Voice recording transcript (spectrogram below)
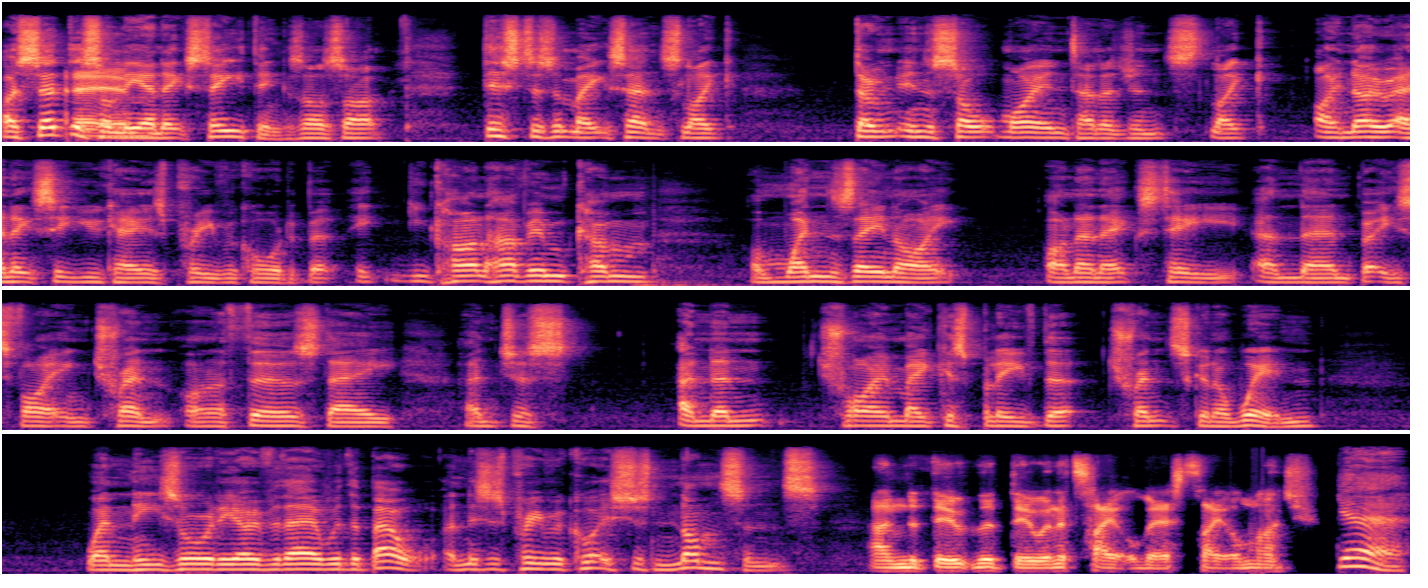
I said this on the Um, NXT thing because I was like, this doesn't make sense. Like, don't insult my intelligence. Like, I know NXT UK is pre recorded, but it, you can't have him come on Wednesday night on NXT and then, but he's fighting Trent on a Thursday and just, and then try and make us believe that Trent's going to win when he's already over there with the belt. And this is pre recorded. It's just nonsense. And they're, do, they're doing a title versus title match. Yeah.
